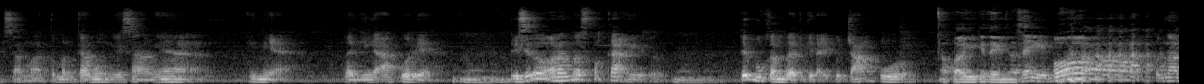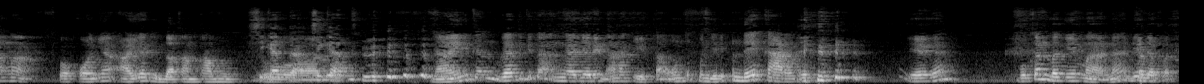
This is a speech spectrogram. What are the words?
sama teman kamu misalnya ini ya lagi nggak akur ya. Hmm. Di situ orang tua peka gitu. Hmm. Itu bukan berarti kita ikut campur. Apalagi kita yang ngerasain. Oh, tenang nak. Pokoknya ayah di belakang kamu. sikat Waduh. sikat. Nah ini kan berarti kita ngajarin anak kita untuk menjadi pendekar, ya kan? Bukan bagaimana dia dapat,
